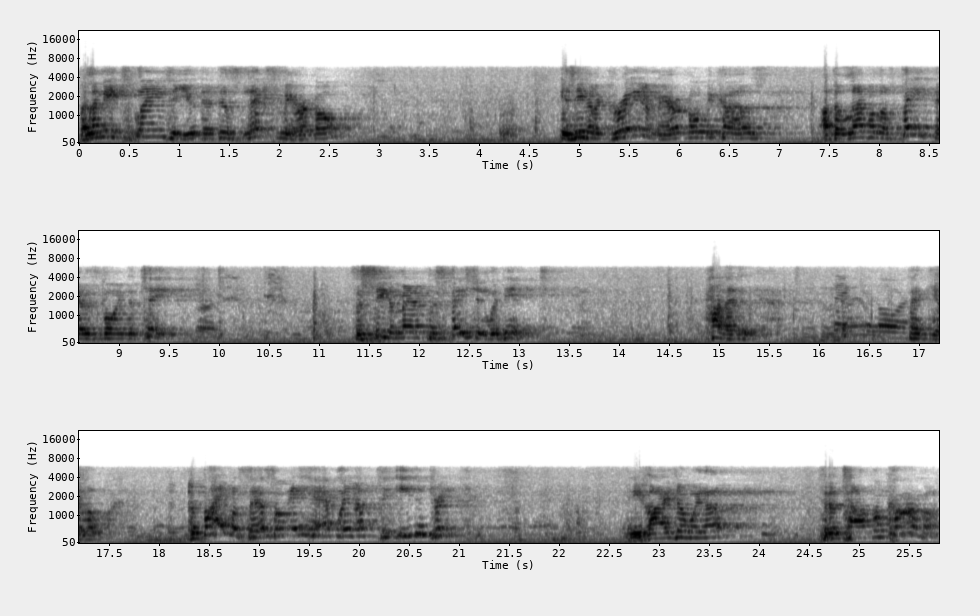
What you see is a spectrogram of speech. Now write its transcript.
But let me explain to you that this next miracle is even a greater miracle because of the level of faith that it's going to take to see the manifestation within it. Hallelujah. Thank you, Lord. Thank you, Lord. The Bible says, so Ahab went up to eat and drink. And Elijah went up to the top of Carmel.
